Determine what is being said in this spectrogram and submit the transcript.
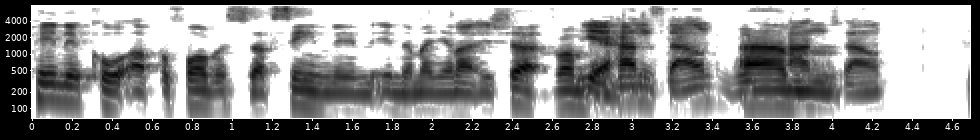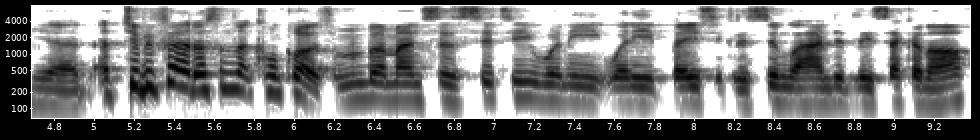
pinnacle of performances I've seen in, in the Man United shirt from yeah, hands down, Um, hands down. Yeah. Uh, To be fair, doesn't that come close? Remember Manchester City when he when he basically single-handedly second half?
